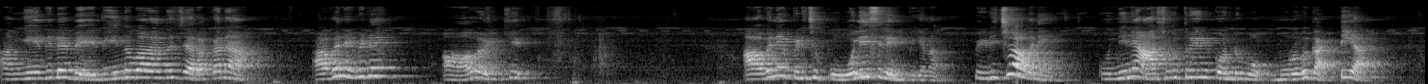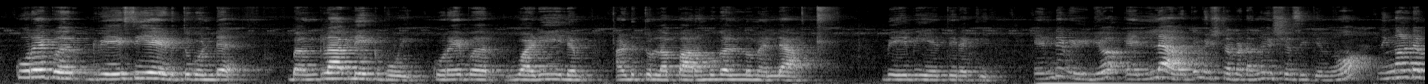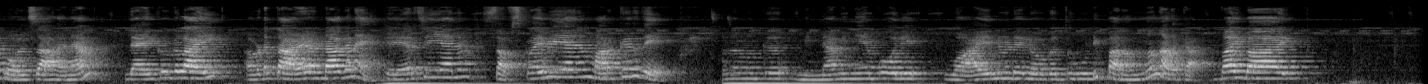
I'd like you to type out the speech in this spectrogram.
അങ്ങേതിലെ ബേബി എന്ന് പറയുന്ന ചെറുക്കനാ. അവൻ എവിടെ? ആ വഴിക്ക്. അവനെ പിടിച്ച് പോലീസിൽ ഏൽപ്പിക്കണം. പിടിച്ചു അവനെ. കുഞ്ഞിനെ ആശുപത്രിയിൽ കൊണ്ടുപോകും മുറിവ് കട്ടിയാ. കുറെ പേർ ഗ്രേസിയെ എടുത്തുകൊണ്ട് ബംഗ്ലാവിലേക്ക് പോയി. കുറെ പേർ വഴിയിലും അടുത്തുള്ള പറമ്പുകളിലുമെല്ലാം ബേബിയെ തിരക്കി. എന്റെ വീഡിയോ എല്ലാവർക്കും ഇഷ്ടപ്പെട്ടെന്ന് വിശ്വസിക്കുന്നു. നിങ്ങളുടെ പ്രോത്സാഹനം ലൈക്കുകളായി അവിടെ താഴെ ഉണ്ടാകണേ. ഷെയർ ചെയ്യാനും സബ്സ്ക്രൈബ് ചെയ്യാനും മറക്കരുതേ. നമുക്ക് മിന്നാമിന്നിയെ പോലെ വായനയുടെ ലോകത്തുകൂടി പറന്ന് നടക്കാം. Bye bye.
